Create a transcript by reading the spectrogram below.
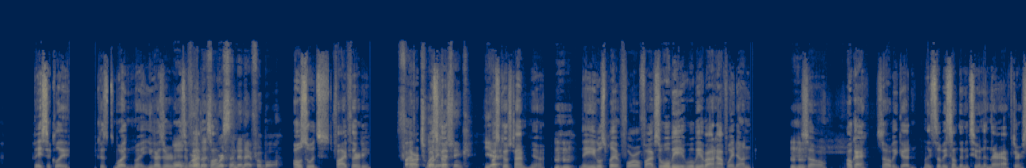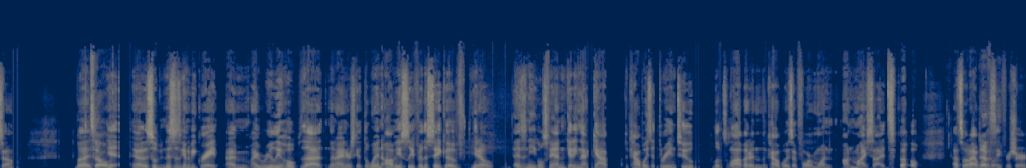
basically. Because what? Wait, you guys are? Well, is it we're, the, we're Sunday night football. Oh, so it's five thirty. Five twenty, I think. Yeah. West Coast time. Yeah. Mm-hmm. The Eagles play at four oh five, so we'll be we'll be about halfway done. Mm-hmm. So okay, so it'll be good. At least there'll be something to tune in there after. So, but so, yeah, yeah, this will this is going to be great. I'm I really hope that the Niners get the win. Obviously, for the sake of you know, as an Eagles fan, getting that gap. The Cowboys at three and two looks a lot better than the Cowboys at four and one on my side. So that's what I want to see for sure.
